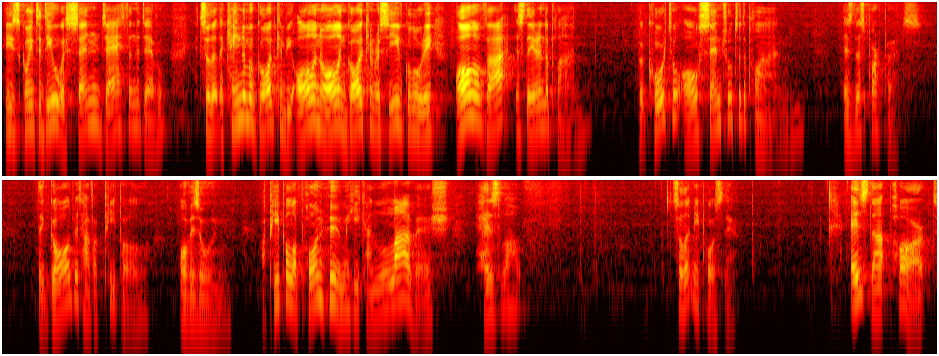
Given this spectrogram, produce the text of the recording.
He's going to deal with sin, death, and the devil so that the kingdom of God can be all in all and God can receive glory. All of that is there in the plan. But core to all, central to the plan, is this purpose that God would have a people of his own, a people upon whom he can lavish his love. So let me pause there. Is that part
